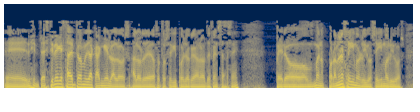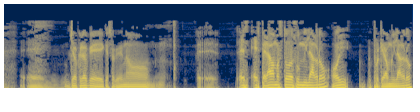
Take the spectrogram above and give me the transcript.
eh, tiene que estar entrando ya canguelo a los a los de los otros equipos yo creo a los defensas eh pero bueno por lo menos seguimos vivos seguimos vivos. Eh, yo creo que, que eso que no eh, es- esperábamos todos un milagro hoy porque era un milagro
